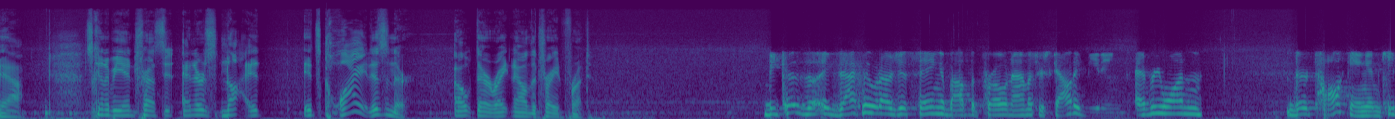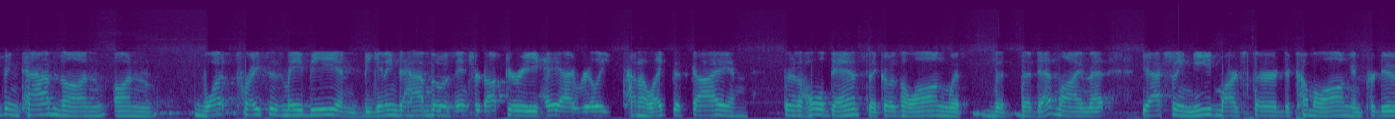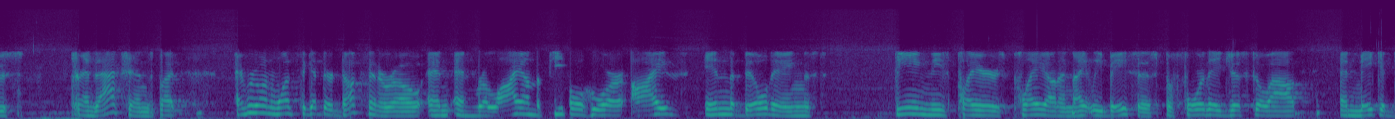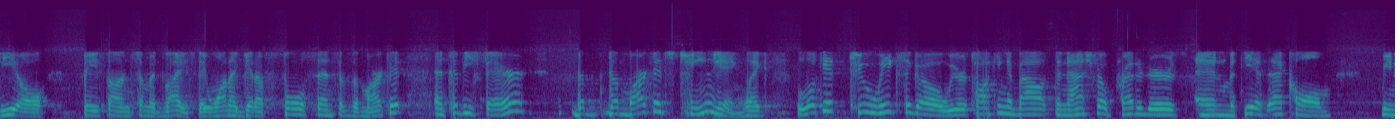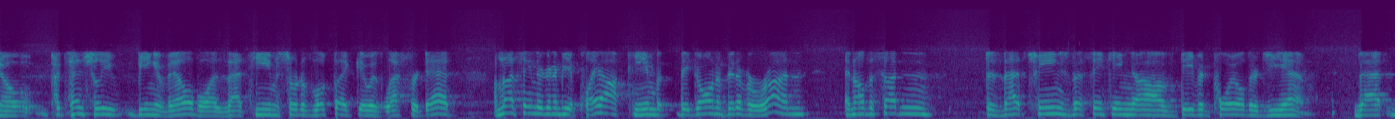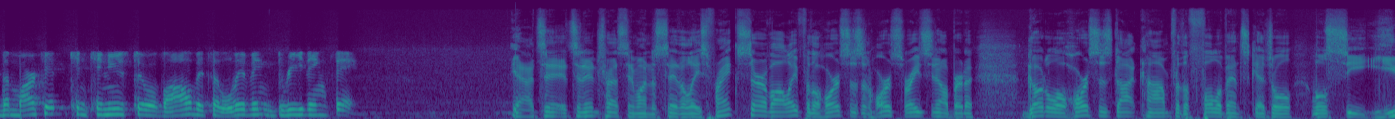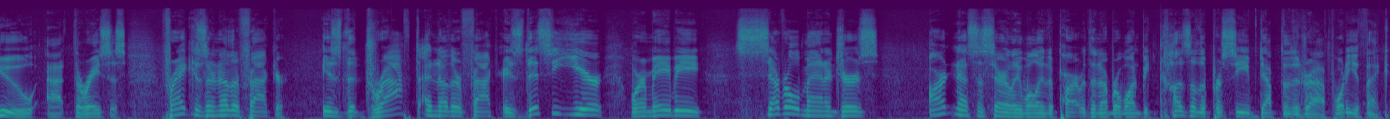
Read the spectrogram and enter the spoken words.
Yeah, it's going to be interesting. And there's not it. It's quiet, isn't there, out there right now on the trade front? Because uh, exactly what I was just saying about the pro and amateur scouting meetings, everyone they're talking and keeping tabs on on what prices may be and beginning to have those introductory, hey, I really kind of like this guy and there's a whole dance that goes along with the the deadline that you actually need March 3rd to come along and produce transactions, but everyone wants to get their ducks in a row and, and rely on the people who are eyes in the buildings seeing these players play on a nightly basis before they just go out and make a deal based on some advice. They want to get a full sense of the market. And to be fair, the the market's changing. Like look at 2 weeks ago, we were talking about the Nashville Predators and Mattias Ekholm you know, potentially being available as that team sort of looked like it was left for dead. I'm not saying they're going to be a playoff team, but they go on a bit of a run, and all of a sudden, does that change the thinking of David Poile, their GM? That the market continues to evolve. It's a living, breathing thing. Yeah, it's a, it's an interesting one to say the least. Frank Seravalli for the Horses and Horse Racing Alberta. Go to thehorses.com for the full event schedule. We'll see you at the races. Frank, is there another factor? Is the draft another factor? Is this a year where maybe several managers aren't necessarily willing to part with the number one because of the perceived depth of the draft? What do you think?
